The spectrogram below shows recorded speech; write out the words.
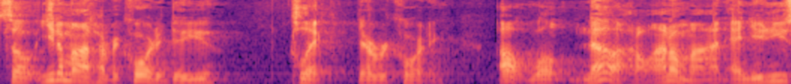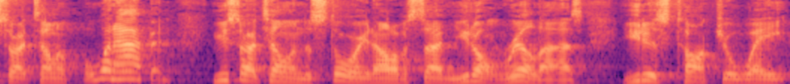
So you don't mind how recorded, do you? Click, they're recording. Oh, well, no, I don't, I don't mind. And you, start telling, well, what happened? You start telling the story, and all of a sudden you don't realize you just talked your way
